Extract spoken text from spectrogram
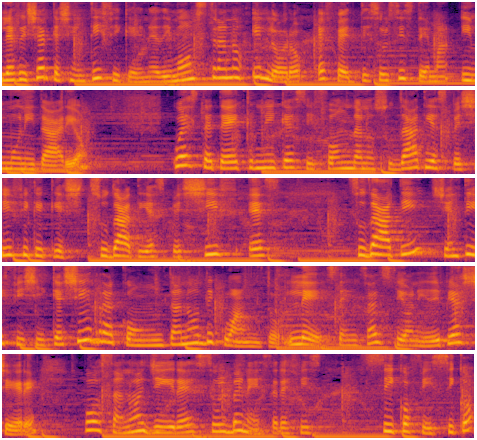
Le ricerche scientifiche ne dimostrano i loro effetti sul sistema immunitario. Queste tecniche si fondano su dati, che, su dati, specific, es, su dati scientifici che ci raccontano di quanto le sensazioni di piacere possano agire sul benessere psicofisico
